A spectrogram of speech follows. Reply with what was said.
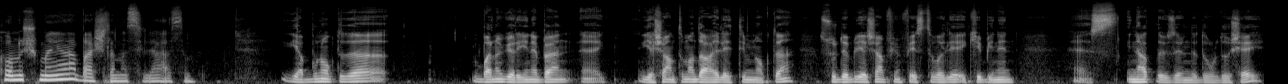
konuşmaya başlaması lazım. Ya bu noktada bana göre yine ben e, yaşantıma dahil ettiğim nokta Sürdürülebilir Yaşam Film Festivali ekibinin e, inatla üzerinde durduğu şey.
